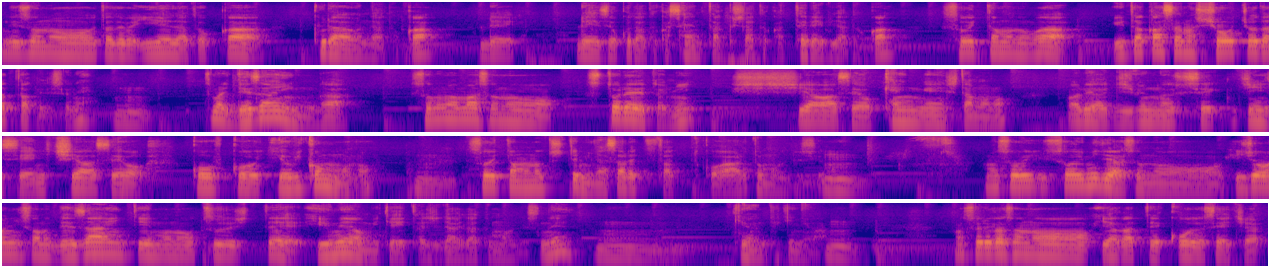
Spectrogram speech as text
でその例えば家だとかクラウンだとか冷蔵だとか洗濯車とかテレビだとかそういったものが豊かさの象徴だったわけですよね。うん、つまりデザインがそのままそのストレートに幸せを権限したものあるいは自分の人生に幸せを幸福を呼び込むもの、うん、そういったものとして見なされてたところがあると思うんですよ。うん、まあ、そういうそういう意味ではその非常にそのデザインというものを通じて夢を見ていた時代だと思うんですね、うん、基本的には。うん。まあ、それがそのやがて高度成長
